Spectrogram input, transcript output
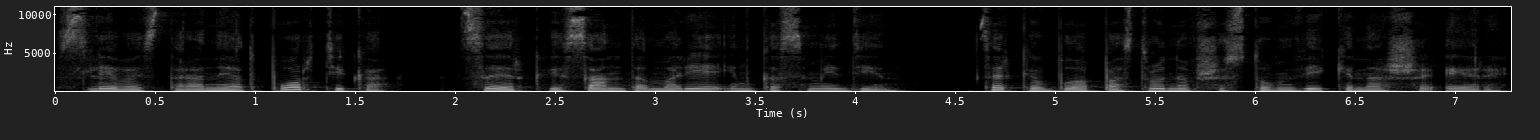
С левой стороны от портика церкви Санта-Мария-Инкосмедин. Церковь была построена в VI веке нашей эры.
